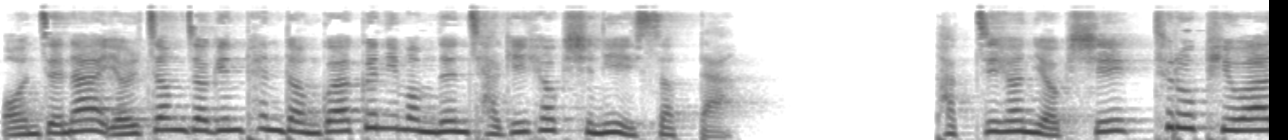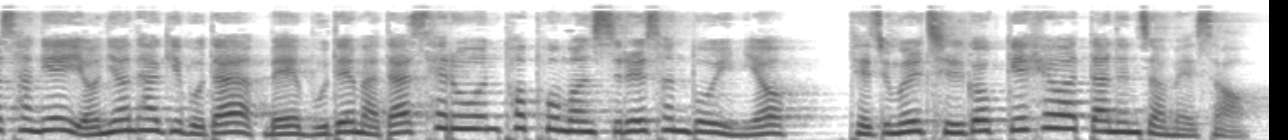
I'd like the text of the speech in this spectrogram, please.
언제나 열정적인 팬덤과 끊임없는 자기 혁신이 있었다. 박지현 역시 트로피와 상에 연연하기보다 매 무대마다 새로운 퍼포먼스를 선보이며 대중을 즐겁게 해왔다는 점에서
